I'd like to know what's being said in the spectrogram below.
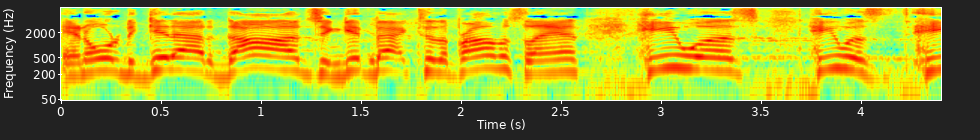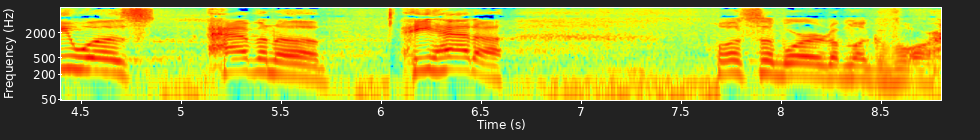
in order to get out of Dodge and get back to the promised land. He was he was he was having a he had a, what's the word I'm looking for?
